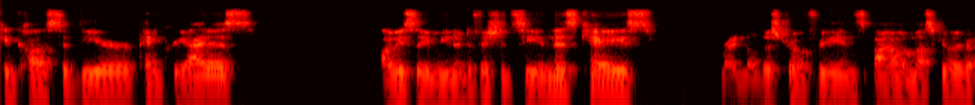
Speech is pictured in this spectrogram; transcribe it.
can cause severe pancreatitis. Obviously, immunodeficiency in this case, retinal dystrophy and spinal muscular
